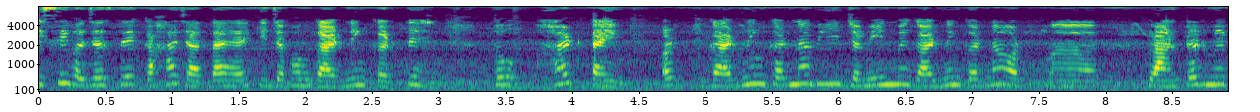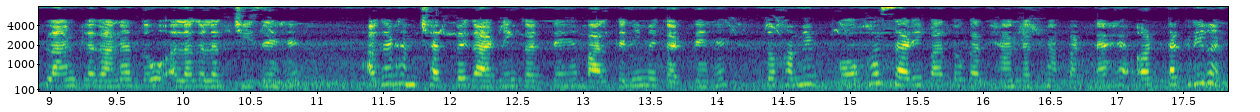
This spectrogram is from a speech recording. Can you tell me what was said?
इसी वजह से कहा जाता है कि जब हम गार्डनिंग करते हैं तो हर टाइम और गार्डनिंग करना भी, ज़मीन में गार्डनिंग करना और प्लांटर में प्लांट लगाना दो अलग अलग चीज़ें हैं। अगर हम छत पे गार्डनिंग करते हैं बालकनी में करते हैं तो हमें बहुत सारी बातों का ध्यान रखना पड़ता है और तकरीबन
